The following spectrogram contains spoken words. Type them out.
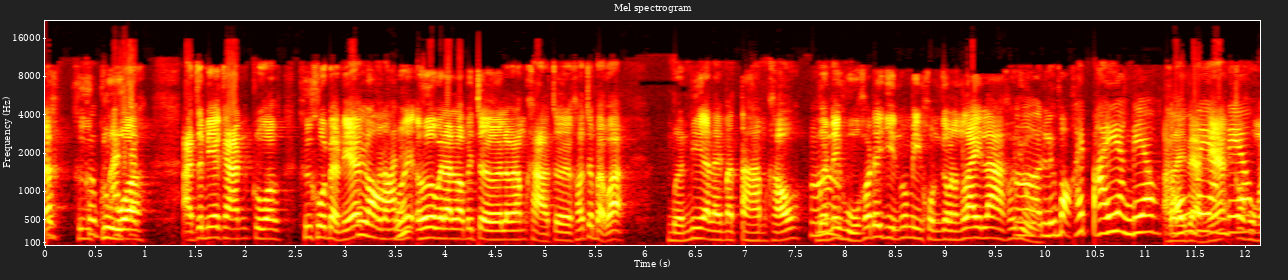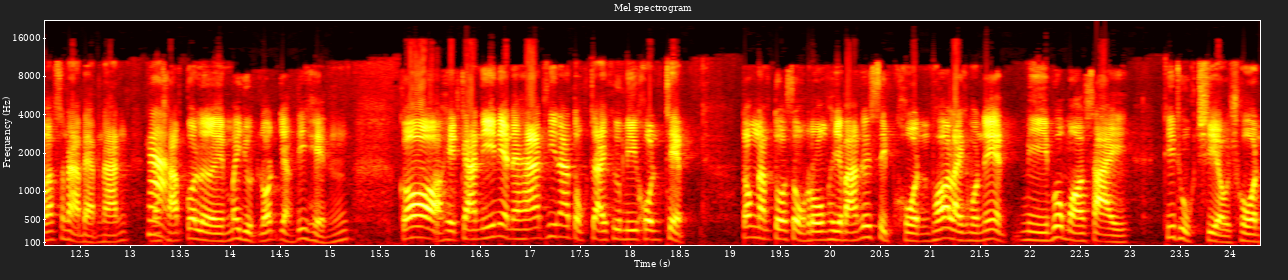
นะคือคือกลัวอาจจะอาจจะมีอาการกลัวคือคนแบบเนี้ยหลอนเวลาเออเวลาเราไปเจอเราไปทำข่าวเจอเขาจะแบบว่าเหมือนมีอะไรมาตามเขาอืมเหมือนในหูเขาได้ยินว่ามีคนกำลังไล่ล่าเขาอยู่เออหรือบอกให้ไปอย่างเดียวอะตไรรงแบบไปอเนี้ยย่างเดีก็ยวคงลักษณะแบบนั้นค่ะนะครับ ก็เลยไม่หยุดรถอย่างที่เห็น ก็เหตุการณ์นี้เนี่ยนะฮะที่น่าตกใจคือมีคนเจ็บ ต้องนำตัวส่งโรงพยาบาลด้วย 10 คน เพราะอะไรกันโมเนตมีพวกมอไซค์ที่ถูกเฉียวชน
